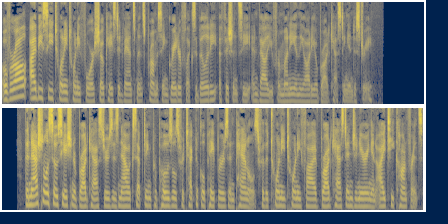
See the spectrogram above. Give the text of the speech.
Overall, IBC 2024 showcased advancements promising greater flexibility, efficiency, and value for money in the audio broadcasting industry. The National Association of Broadcasters is now accepting proposals for technical papers and panels for the 2025 Broadcast Engineering and IT Conference,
